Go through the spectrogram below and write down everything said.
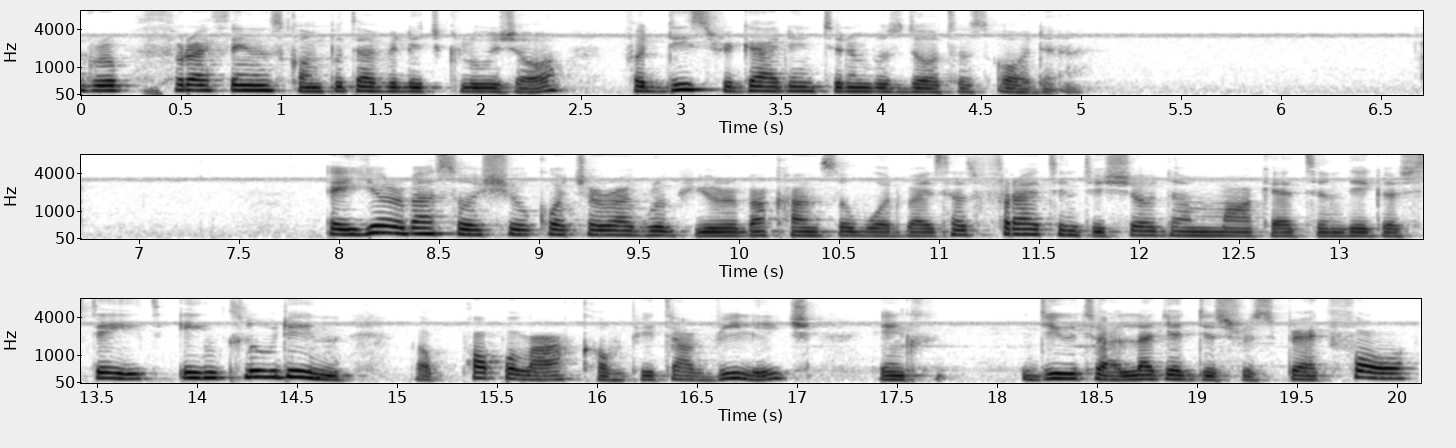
group threatens computer village closure for disregarding Tinubu's daughter's order. A Yoruba social cultural group, Yoruba Council Worldwide, has threatened to shut down markets in Lagos State, including the popular Computer Village, due to alleged disrespect for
